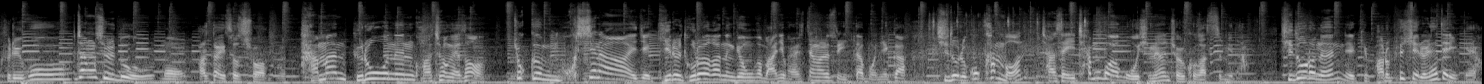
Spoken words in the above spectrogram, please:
그리고 화장실도 뭐 아까 있어서 좋았고요. 다만 들어오는 과정에서 조금 혹시나 이제 길을 돌아가는 경우가 많이 발생할 수 있다 보니까 지도를 꼭 한번 자세히 참고하고 오시면 좋을 것 같습니다. 지도로는 이렇게 바로 표시를 해드릴게요.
